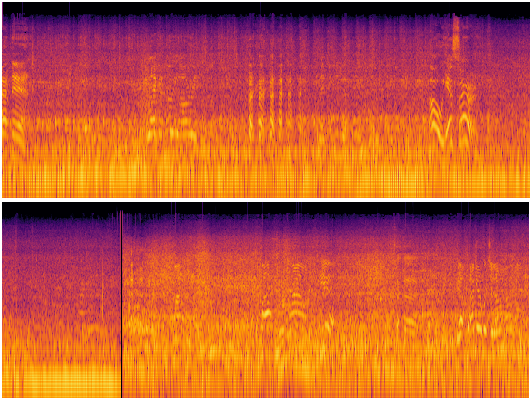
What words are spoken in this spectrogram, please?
Happening? Like I know you already, so. Let me do your thing. Oh, yes, sir. My Box around here. Yep, I get what you know.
